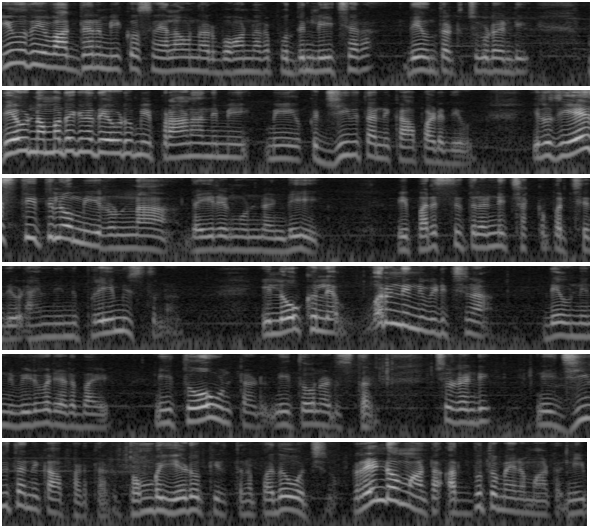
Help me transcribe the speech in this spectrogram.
ఈ ఉదయం వాగ్దానం మీకోసం ఎలా ఉన్నారు? బాగున్నారా? పొద్దున్న లేచారా? దేవుని తట్టు చూడండి. దేవుడు నమ్మదగిన దేవుడు మీ ప్రాణాన్ని మీ మీ యొక్క జీవితాన్ని కాపాడే దేవుడు. ఈరోజు ఏ స్థితిలో మీరున్నా ధైర్యంగా ఉండండి. మీ పరిస్థితులన్నీ చక్కపరిచే దేవుడు. ఆయన నిన్ను ప్రేమిస్తున్నాడు. ఈ లోకంలో ఎవ్వరు నిన్ను విడిచినా దేవుడు నిన్ను విడివడి ఎడబాయడు. నీతో ఉంటాడు నీతో నడుస్తాడు. చూడండి నీ జీవితాన్ని కాపాడతాడు. తొంభై ఏడో కీర్తన పదో వచ్చిన రెండో మాట అద్భుతమైన మాట. నీ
